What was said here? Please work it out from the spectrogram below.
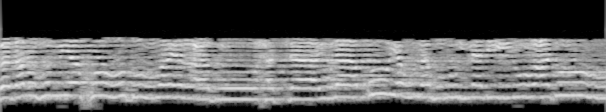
فذرهم يخوضوا ويلعبوا حتى يلاقوا يومهم الذي يوعدون.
